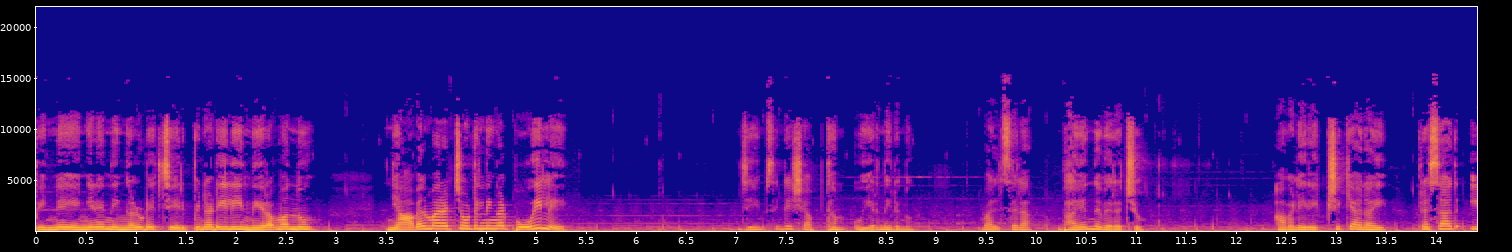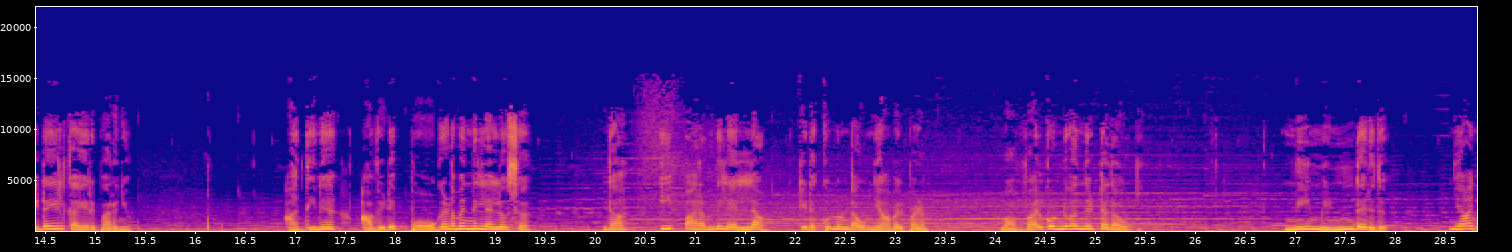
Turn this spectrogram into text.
പിന്നെ എങ്ങനെ നിങ്ങളുടെ ചെരുപ്പിനടിയിൽ ഈ നിറം വന്നു? ഞാവൽ മരച്ചോട്ടിൽ നിങ്ങൾ പോയില്ലേ? ജെയിംസിന്റെ ശബ്ദം ഉയർന്നിരുന്നു. വത്സല ഭയന്ന് വിറച്ചു. അവളെ രക്ഷിക്കാനായി പ്രസാദ് ഇടയിൽ കയറി പറഞ്ഞു. അതിന് അവിടെ പോകണമെന്നില്ലല്ലോ സർ. ദാ ഈ പറമ്പിലെല്ലാം കിടക്കുന്നുണ്ടാവും ഞാവൽപ്പഴം. വവ്വാൽ കൊണ്ടുവന്നിട്ടതാവും. നീ മിണ്ടരുത്. ഞാൻ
